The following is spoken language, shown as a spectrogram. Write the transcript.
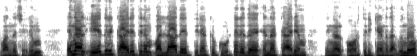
വന്നു ചേരും. എന്നാൽ ഏതൊരു കാര്യത്തിനും വല്ലാതെ തിരക്ക് കൂട്ടരുത് എന്ന കാര്യം നിങ്ങൾ ഓർത്തിരിക്കേണ്ടതാകുന്നു.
